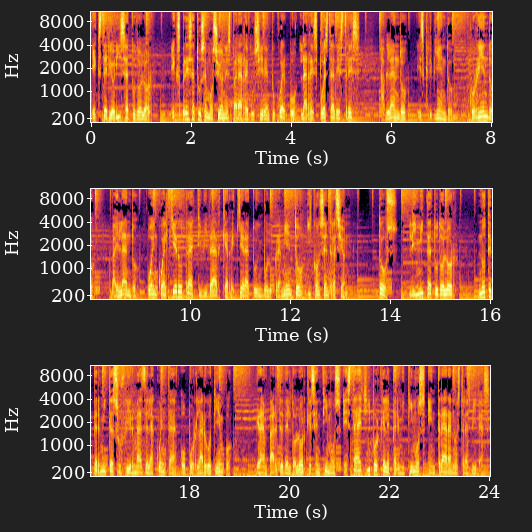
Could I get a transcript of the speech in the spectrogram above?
Exterioriza tu dolor. Expresa tus emociones para reducir en tu cuerpo la respuesta de estrés, hablando, escribiendo, corriendo, bailando o en cualquier otra actividad que requiera tu involucramiento y concentración. 2. Limita tu dolor. No te permitas sufrir más de la cuenta o por largo tiempo. Gran parte del dolor que sentimos está allí porque le permitimos entrar a nuestras vidas.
